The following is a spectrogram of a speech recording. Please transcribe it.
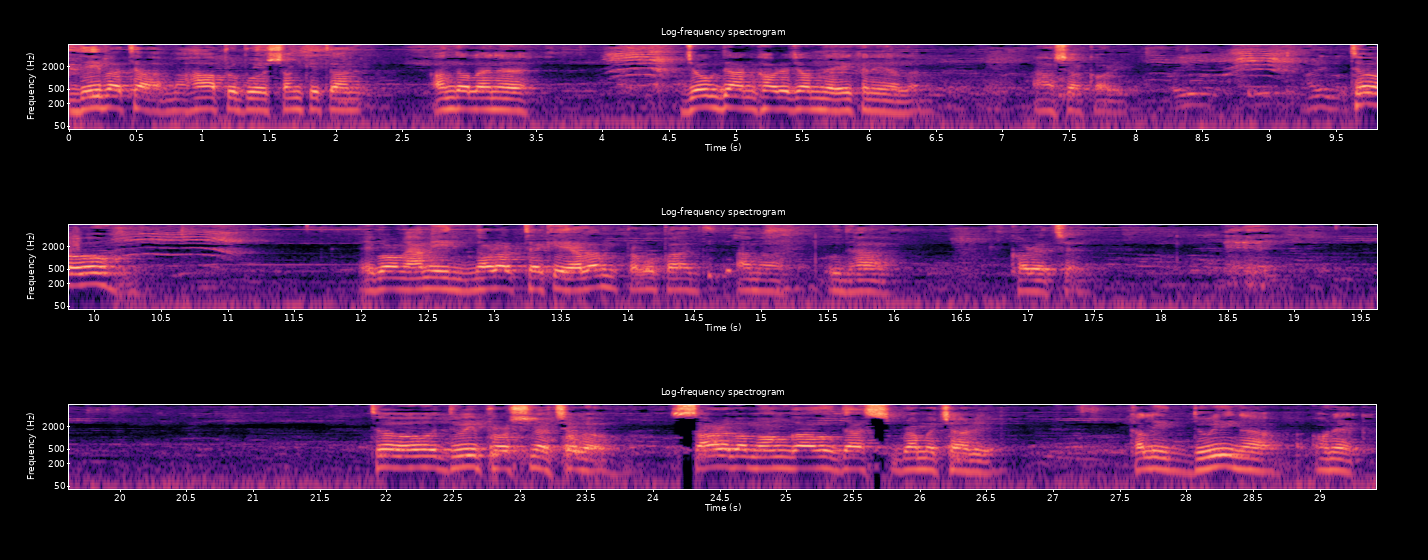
দেবতা, মহাপ্রভুর সংকীর্তন, আন্দোলনে যোগদান করার জন্য এখানে এলেন। আশা করি। তো, এবং আমি নরক থেকে এলাম, প্রভুপাদ আমার উদ্ধার করেছে। তো, দুই প্রশ্ন ছিল। সর্বমঙ্গল দাস ব্রহ্মচারী, খালি দুই না অনেক?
